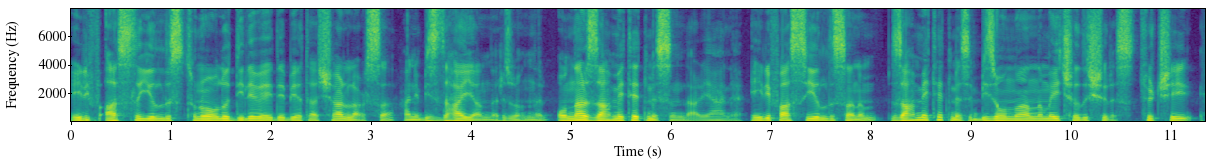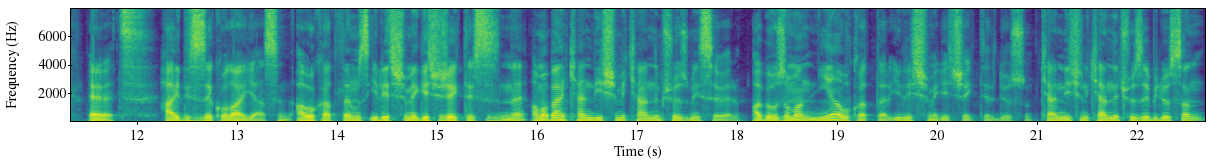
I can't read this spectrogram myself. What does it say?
Elif Aslı Yıldız Tunaoğlu dili ve edebiyatı açarlarsa hani biz daha iyi anlarız onları. Onlar zahmet etmesinler yani. Elif Aslı Yıldız Hanım zahmet etmesin biz onu anlamaya çalışırız. Türkçeyi evet haydi size kolay gelsin. Avukatlarımız iletişime geçecektir sizinle ama ben kendi işimi kendim çözmeyi severim. Abi o zaman niye avukatlar iletişime geçecektir diyorsun? Kendi işini kendin çözebiliyorsan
